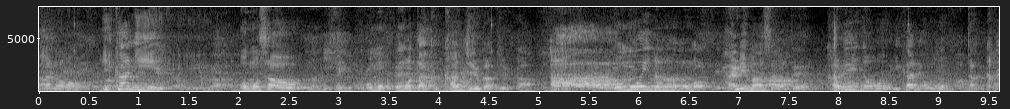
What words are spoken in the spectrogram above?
あのいかに重さを重たく感じるかというか重いのを振り回すので、はい、軽いのをいかに重たく感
